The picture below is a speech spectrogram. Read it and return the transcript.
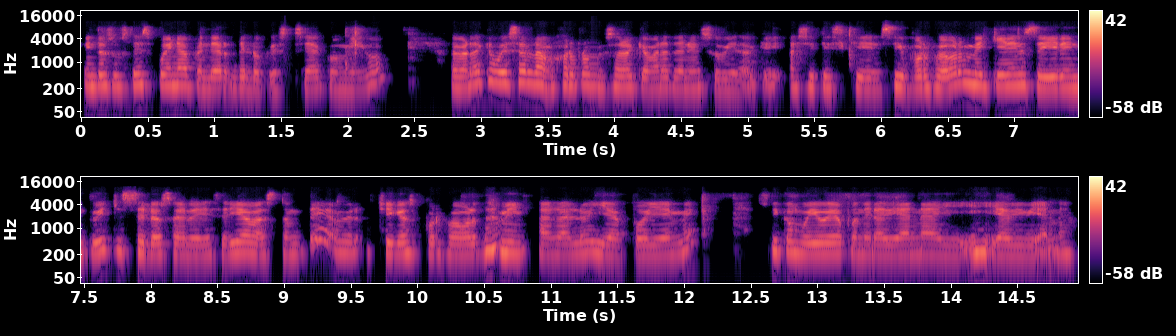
Entonces ustedes pueden aprender de lo que sea conmigo. La verdad que voy a ser la mejor profesora que van a tener en su vida, ¿ok? Así que es que si por favor me quieren seguir en Twitch, se los agradecería bastante. A ver, chicas, por favor también hágalo y apóyenme. Así como yo voy a poner a Diana y, a Viviana.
